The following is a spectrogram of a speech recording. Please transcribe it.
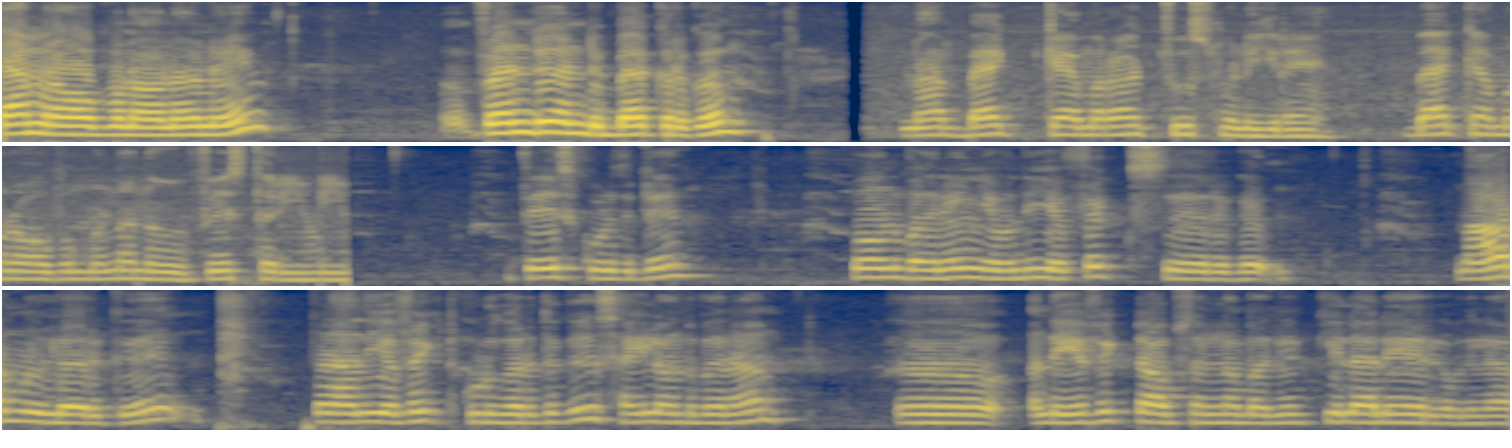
கேமரா ஓப்பன் ஆனோடனே ஃப்ரண்ட்டு அண்டு பேக் இருக்கும் நான் பேக் கேமரா சூஸ் பண்ணிக்கிறேன். பேக் கேமரா ஓப்பன் பண்ணால் நம்ம ஃபேஸ் தெரியும். ஃபேஸ் கொடுத்துட்டு இப்போ வந்து பார்த்தீங்கன்னா இங்கே வந்து எஃபெக்ட்ஸ் இருக்குது நார்மலில் இருக்குது இப்போ நான் வந்து எஃபெக்ட் கொடுக்கறதுக்கு சைடில் வந்து பார்த்தீங்கன்னா அந்த எஃபெக்ட் ஆப்ஷன்லாம் பார்த்தீங்கன்னா கீழாலே இருக்குது பார்த்திங்களா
